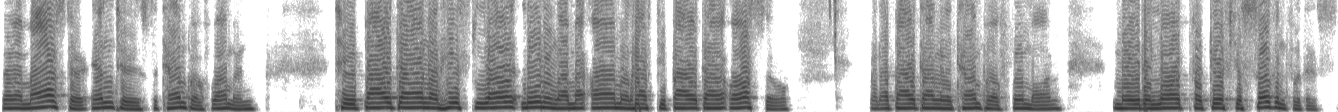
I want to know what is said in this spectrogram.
When a master enters the temple of Rimmon to bow down and he's leaning on my arm and I have to bow down also, when I bow down in the temple of Rimmon, may the Lord forgive your servant for this.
